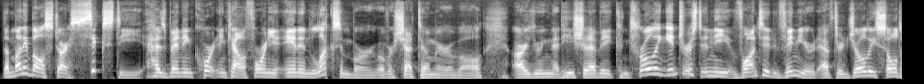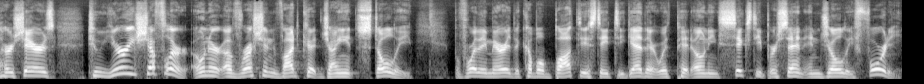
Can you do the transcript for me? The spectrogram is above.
The Moneyball star 60 has been in court in California and in Luxembourg over Chateau Miraval, arguing that he should have a controlling interest in the vaunted vineyard after Jolie sold her shares to Yuri Shefler, owner of Russian vodka giant Stoli. Before they married, the couple bought the estate together, with Pitt owning 60% and Jolie 40.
